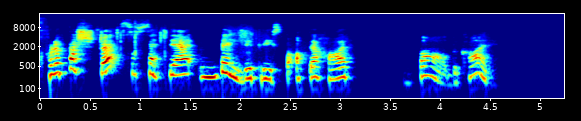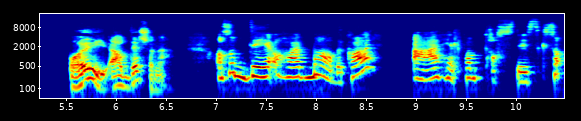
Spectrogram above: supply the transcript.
For det første så setter jeg veldig pris på at jeg har badekar. Oi, ja, det skjønner jeg. Altså, det å ha et badekar er helt fantastisk. Så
